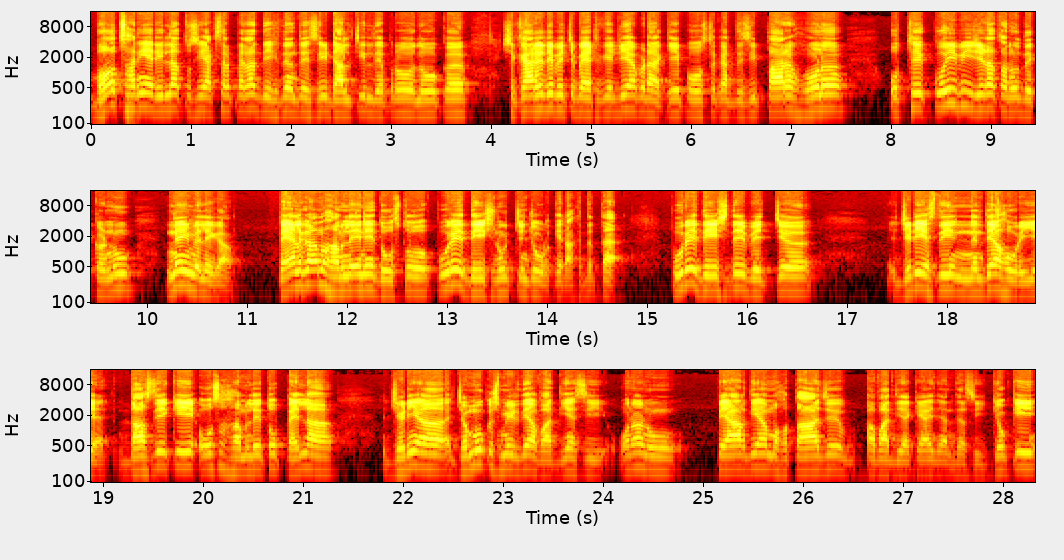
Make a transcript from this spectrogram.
ਬਹੁਤ ਸਾਰੀਆਂ ਰੀਲਾਂ ਤੁਸੀਂ ਅਕਸਰ ਪਹਿਲਾਂ ਦੇਖਦੇ ਹੁੰਦੇ ਸੀ। ਡਲ ਝੀਲ ਦੇ ਉੱਪਰੋਂ ਲੋਕ ਸ਼ਿਕਾਰੇ ਦੇ ਵਿੱਚ ਬੈਠ ਕੇ ਜਿਹੜੀਆਂ ਬਣਾ ਕੇ ਪੋਸਟ ਕਰਦੇ ਸੀ। ਪਰ ਹੁਣ ਉੱਥੇ ਕੋਈ ਵੀ ਜਿਹੜਾ ਤੁਹਾਨੂੰ ਦੇਖਣ ਨੂੰ ਨਹੀਂ ਮਿਲੇਗਾ। ਪਹਿਲਗਾਮ ਹਮਲੇ ਨੇ ਦੋਸਤੋ ਪੂਰੇ ਦੇਸ਼ ਨੂੰ ਝੰਜੋੜ ਕੇ ਰੱਖ ਦਿੱਤਾ ਪੂਰੇ ਦੇਸ਼ ਦੇ ਵਿੱਚ ਜਿਹੜੀ ਇਸ ਦੀ ਨਿੰਦਿਆ ਹੋ ਰਹੀ ਹੈ ਦੱਸ ਦੇ ਕਿ ਉਸ ਹਮਲੇ ਤੋਂ ਪਹਿਲਾਂ ਜਿਹੜੀਆਂ ਜੰਮੂ ਕਸ਼ਮੀਰ ਦੀਆਂ ਆਬਾਦੀਆਂ ਸੀ, ਉਹਨਾਂ ਨੂੰ ਪਿਆਰ ਦੀਆਂ ਮੁਹਤਾਜ ਆਬਾਦੀਆਂ ਕਿਹਾ ਜਾਂਦਾ ਸੀ, ਕਿਉਂਕਿ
